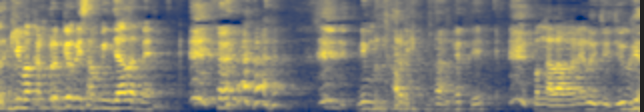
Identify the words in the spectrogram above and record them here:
Lagi makan burger di samping jalan ya. Ini menarik banget ya. Pengalamannya lucu juga.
